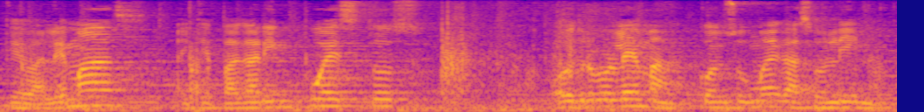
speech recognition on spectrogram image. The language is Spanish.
que vale más, hay que pagar impuestos. Otro problema, consumo de gasolina.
